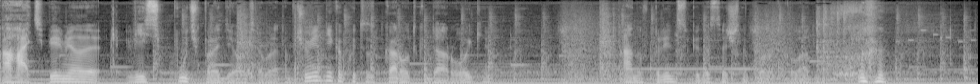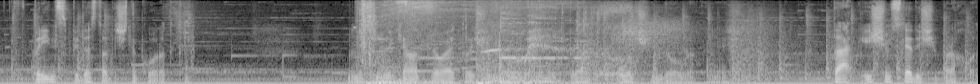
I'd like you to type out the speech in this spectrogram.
Ага, теперь мне надо весь путь проделать обратно. Почему нет никакой-то короткой дороги? А, ну в принципе достаточно коротко, ладно. В принципе достаточно коротко. На сундуке он открывает очень долго. Прям очень долго, конечно. Так, ищем следующий проход.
